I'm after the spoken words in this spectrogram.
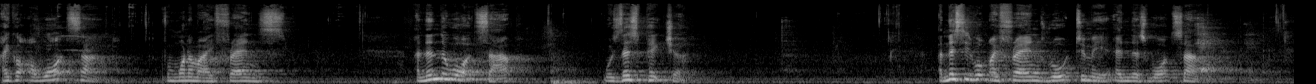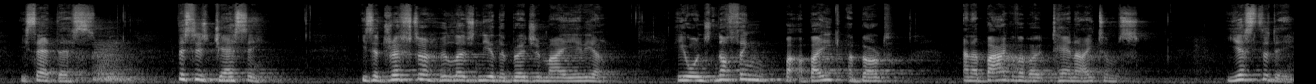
I got a WhatsApp from one of my friends. And in the WhatsApp was this picture. And this is what my friend wrote to me in this WhatsApp. He said this This is Jesse. He's a drifter who lives near the bridge in my area. He owns nothing but a bike, a bird, and a bag of about 10 items. Yesterday,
